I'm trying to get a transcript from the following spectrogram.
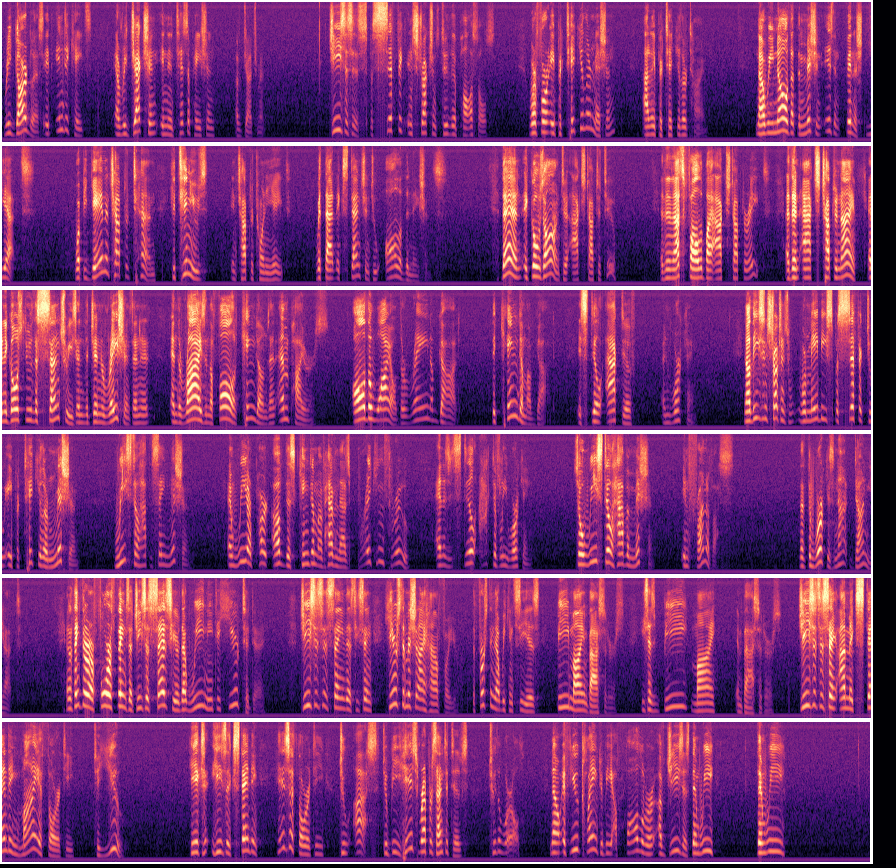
Regardless, it indicates a rejection in anticipation of judgment. Jesus' specific instructions to the apostles were for a particular mission at a particular time. Now we know that the mission isn't finished yet. What began in chapter 10 continues in chapter 28 with that extension to all of the nations. Then it goes on to Acts chapter 2. And then that's followed by Acts chapter 8. And then Acts chapter 9. And it goes through the centuries and the generations and, it, and the rise and the fall of kingdoms and empires. All the while, the reign of God, the kingdom of God, is still active and working. Now, these instructions were maybe specific to a particular mission. We still have the same mission. And we are part of this kingdom of heaven that is breaking through and is still actively working. So we still have a mission in front of us. That the work is not done yet. And I think there are four things that Jesus says here that we need to hear today. Jesus is saying this He's saying, Here's the mission I have for you. The first thing that we can see is, Be my ambassadors. He says, Be my ambassadors. Jesus is saying, I'm extending my authority to you. He ex- he's extending his authority to us, to be his representatives to the world. Now, if you claim to be a follower of Jesus, then we, then we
